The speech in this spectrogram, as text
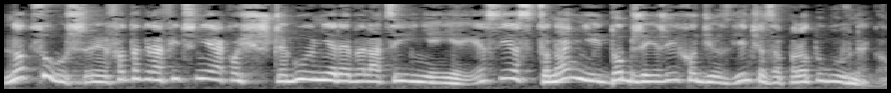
No cóż, y, fotograficznie jakoś szczególnie rewelacyjnie nie jest. Jest co najmniej dobrze, jeżeli chodzi o zdjęcia z aparatu głównego,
